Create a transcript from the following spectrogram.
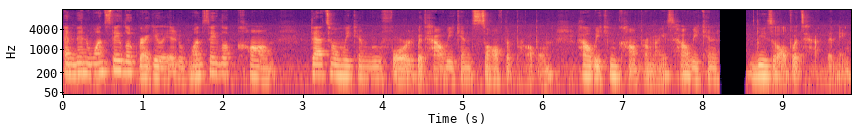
And then once they look regulated, once they look calm, that's when we can move forward with how we can solve the problem, how we can compromise, how we can resolve what's happening.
